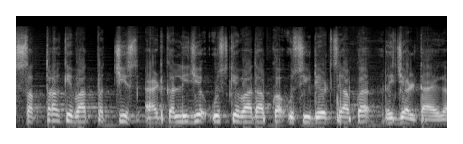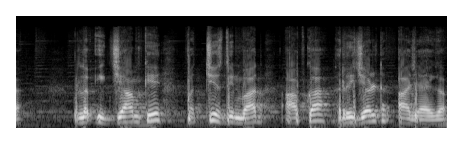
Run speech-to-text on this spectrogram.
सत्रह के बाद पच्चीस ऐड कर लीजिए, उसके बाद आपका उसी डेट से आपका रिज़ल्ट आएगा। मतलब एग्ज़ाम के पच्चीस दिन बाद आपका रिज़ल्ट आ जाएगा।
